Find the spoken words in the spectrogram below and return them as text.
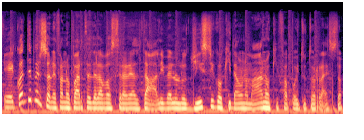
e quante persone fanno parte della vostra realtà a livello logistico? Chi dà una mano, chi fa poi tutto il resto?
